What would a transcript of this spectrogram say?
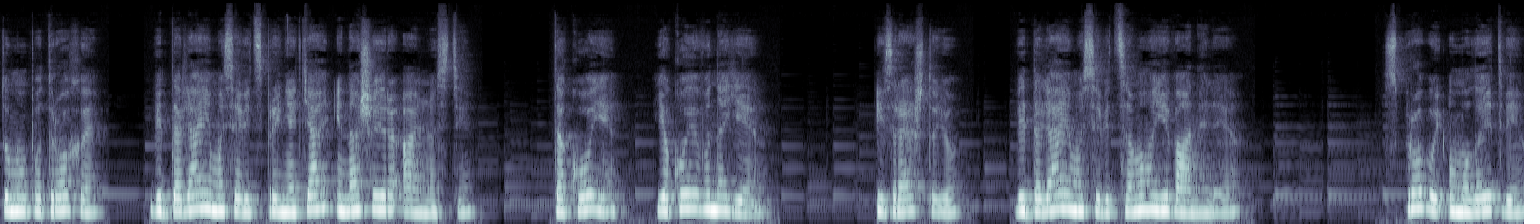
тому потрохи віддаляємося від сприйняття і нашої реальності, такої, якою вона є і, зрештою, віддаляємося від самого Євангелія. Спробуй у молитві,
